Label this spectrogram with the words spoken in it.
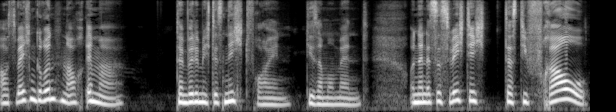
aus welchen Gründen auch immer, dann würde mich das nicht freuen, dieser Moment. Und dann ist es wichtig, dass die Frau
